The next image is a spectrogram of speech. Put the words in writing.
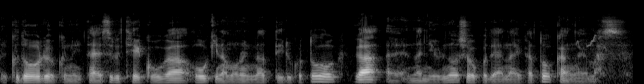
駆動力に対する抵抗が大きなものになっていることが、えー、何よりの証拠ではないかと考えます。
